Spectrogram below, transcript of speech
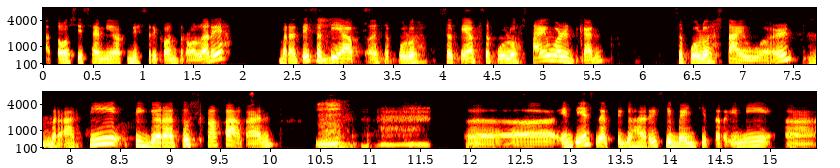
atau si senior district controller ya, berarti hmm. setiap uh, 10 setiap 10 steward kan, 10 steward hmm. berarti 300 kakak kan. Hmm. Uh, intinya setiap tiga hari si benchiter ini uh,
